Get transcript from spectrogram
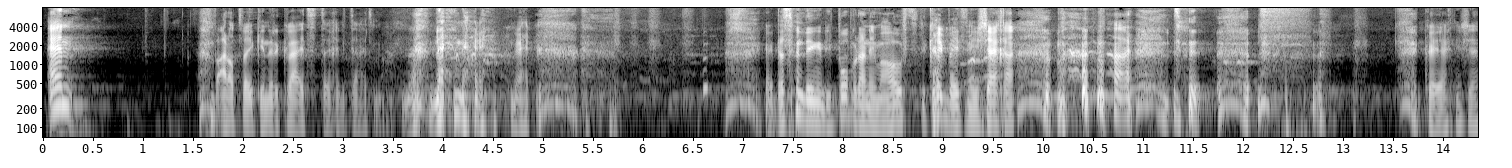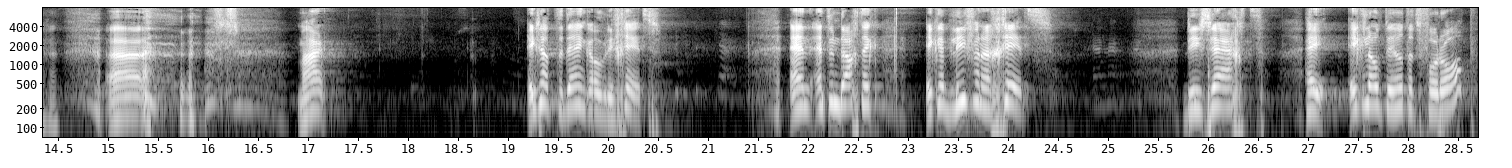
En we waren al twee kinderen kwijt tegen die tijd. Maar nee, nee, nee. Dat zijn dingen die poppen dan in mijn hoofd. Die kan je beter niet zeggen. Maar, kun je echt niet zeggen. Uh, maar ik zat te denken over die gids. En, en toen dacht ik, ik heb liever een gids die zegt, hey, ik loop de hele tijd voorop.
